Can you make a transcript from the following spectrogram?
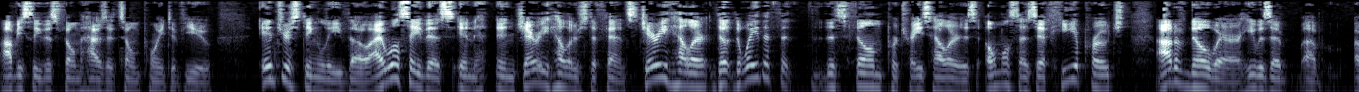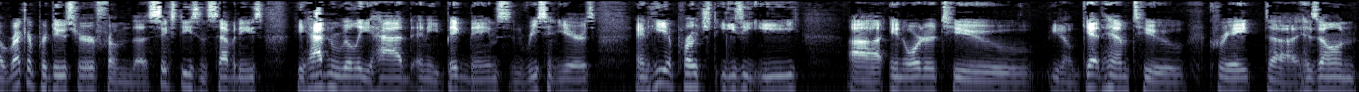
Obviously, this film has its own point of view. Interestingly, though, I will say this in in Jerry Heller's defense. Jerry Heller, the the way that the, this film portrays Heller is almost as if he approached out of nowhere. He was a, a a record producer from the 60s and 70s. He hadn't really had any big names in recent years, and he approached Easy E. Uh, in order to, you know, get him to create uh, his own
